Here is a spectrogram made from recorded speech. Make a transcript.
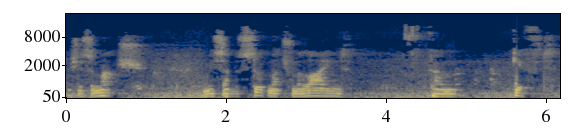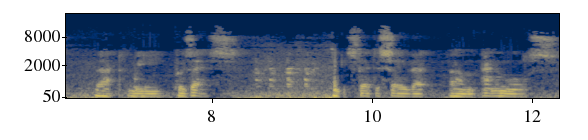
which is a much misunderstood, much maligned um, gift that we possess. I think it's fair to say that um, animals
